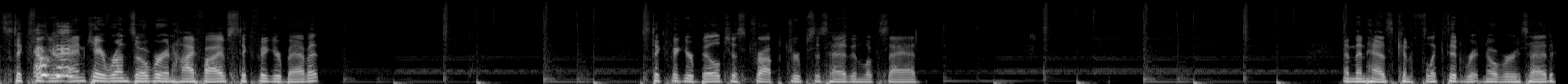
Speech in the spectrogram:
Stick figure Okay. NK runs over and high fives stick figure Babbitt. Stick figure Bill just drops, droops his head and looks sad. And then has conflicted written over his head.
